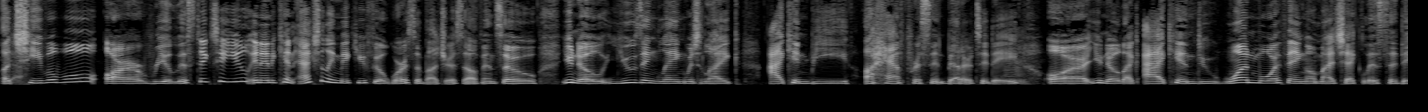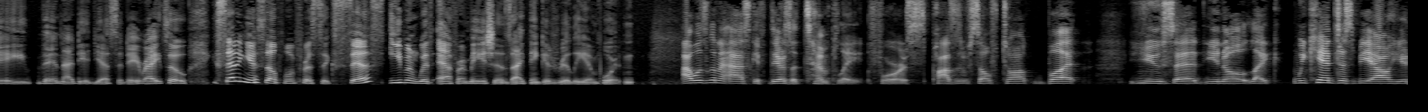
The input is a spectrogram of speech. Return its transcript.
yeah. achievable or realistic to you. And it can actually make you feel worse about yourself. And so, you know, using language like, I can be a half percent better today, mm. or, you know, like I can do one more thing on my checklist today than I did yesterday, right? So setting yourself up for success, even with affirmations, I think is really important. I was going to ask if there's a template for positive self talk, but you mm. said, you know, like we can't just be out here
